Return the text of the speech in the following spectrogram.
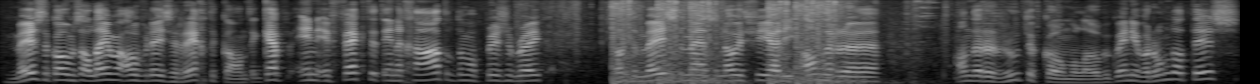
Meestal komen ze alleen maar over deze rechterkant. Ik heb in Infected in de gaten op de map Prison Break... dat de meeste mensen nooit via die andere, andere route komen lopen. Ik weet niet waarom dat is.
